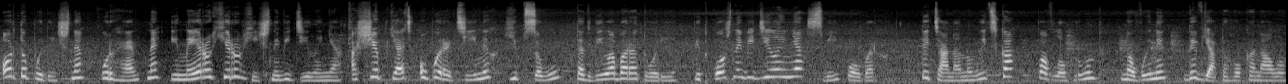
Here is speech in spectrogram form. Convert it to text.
ортопедичне, ургентне і нейрохірургічне відділення, а ще 5 операційних, гіпсову та дві лабораторії. Під кожне відділення свій поверх. Тетяна Новицька, Павло Грунт. Новини 9 каналу.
